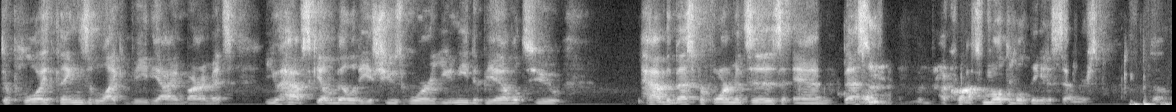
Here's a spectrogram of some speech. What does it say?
deploy things like vdi environments you have scalability issues where you need to be able to have the best performances and best across multiple data centers so.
